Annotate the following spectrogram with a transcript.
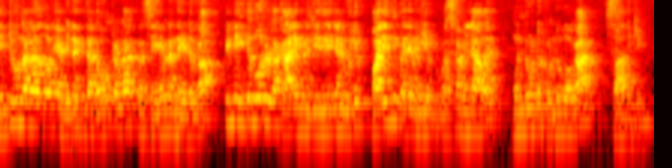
ഏറ്റവും നല്ലതെന്ന് പറഞ്ഞാൽ വിദഗ്ധ ഡോക്ടറുടെ സേവനം നേടുക. പിന്നെ ഇതുപോലുള്ള കാര്യങ്ങൾ ചെയ്തു കഴിഞ്ഞാൽ ഒരു പരിധി വരെ വലിയ പ്രശ്നമില്ലാതെ മുന്നോട്ട് കൊണ്ടുപോകാൻ സാധിക്കും.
